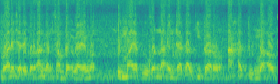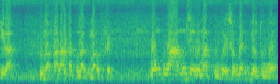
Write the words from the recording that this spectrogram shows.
Mulane dari Quran kan sampai bayangno imma yablughanna indakal kibaro ahaduhuma au kila huma fala taqulahuma uffin. Wong tuamu sing rumat kuwe sok ben yo tuwa.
